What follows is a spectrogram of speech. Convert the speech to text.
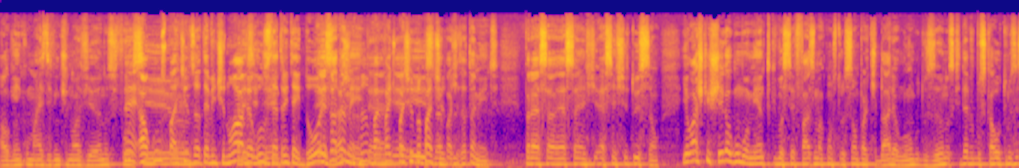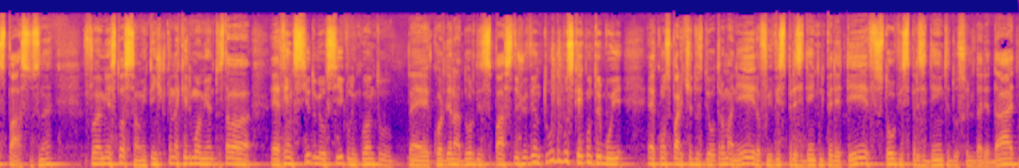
alguém com mais de 29 anos fosse. É, alguns partidos até 29, presidente. alguns até 32. Exatamente. Acho, vai, vai de partido para partido. Exatamente para essa, essa, essa instituição. E eu acho que chega algum momento que você faz uma construção partidária ao longo dos anos que deve buscar outros espaços, né? Foi a minha situação. Entendi que naquele momento estava é, vencido o meu ciclo enquanto é, coordenador dos espaços de juventude e busquei contribuir é, com os partidos de outra maneira. Fui vice-presidente do PDT, estou vice-presidente do Solidariedade,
